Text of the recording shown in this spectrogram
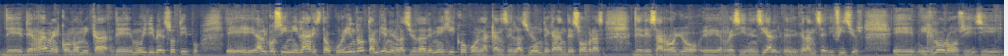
de, derrama económica de muy diverso tipo. Eh, algo similar está ocurriendo también en la Ciudad de México con la cancelación de grandes obras de desarrollo eh, residencial, grandes edificios. Eh, ignoro si, si,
